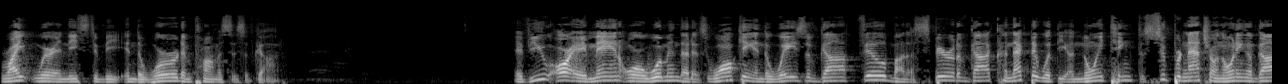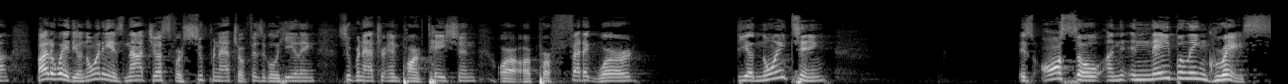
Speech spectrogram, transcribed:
right where it needs to be in the word and promises of God. If you are a man or a woman that is walking in the ways of God, filled by the Spirit of God, connected with the anointing, the supernatural anointing of God. By the way, the anointing is not just for supernatural physical healing, supernatural impartation, or, or prophetic word. The anointing is also an enabling grace.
